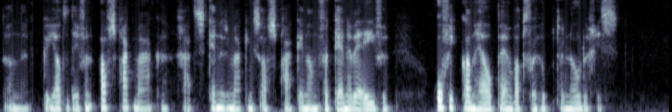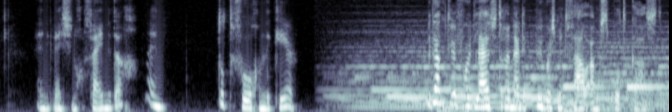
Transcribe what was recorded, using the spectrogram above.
Dan eh, kun je altijd even een afspraak maken, gratis kennismakingsafspraak. En dan verkennen we even of ik kan helpen en wat voor hulp er nodig is. En ik wens je nog een fijne dag en tot de volgende keer. Bedankt weer voor het luisteren naar de Pubers met Faalangst podcast.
